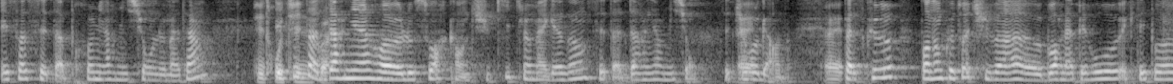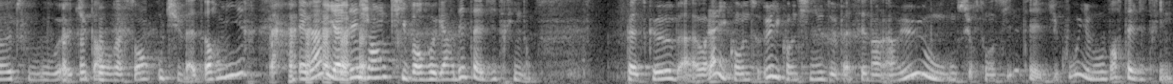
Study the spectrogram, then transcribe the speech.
et ça c'est ta première mission le matin et c'est ta dernière, euh, le soir, quand tu quittes le magasin, c'est ta dernière mission. C'est tu regardes. Parce que pendant que toi, tu vas euh, boire l'apéro avec tes potes, ou euh, tu pars au restaurant, ou tu vas dormir, et eh ben, il y a des gens qui vont regarder ta vitrine parce que bah voilà ils comptent, eux ils continuent de passer dans la rue ou sur ton site et du coup ils vont voir ta vitrine.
